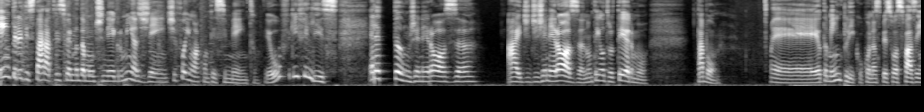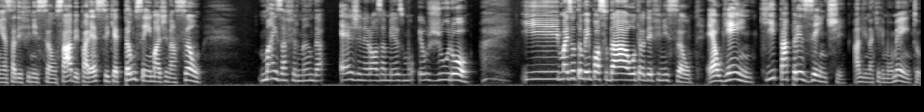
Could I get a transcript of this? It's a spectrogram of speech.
Entrevistar a atriz Fernanda Montenegro, minha gente, foi um acontecimento. Eu fiquei feliz. Ela é tão generosa. Ai, de, de generosa, não tem outro termo? Tá bom. É, eu também implico quando as pessoas fazem essa definição, sabe? Parece que é tão sem imaginação. Mas a Fernanda é generosa mesmo, eu juro. E, mas eu também posso dar outra definição. É alguém que está presente ali naquele momento,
